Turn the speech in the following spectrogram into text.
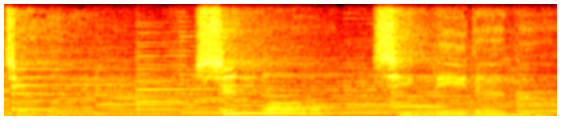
就是我心里的歌。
